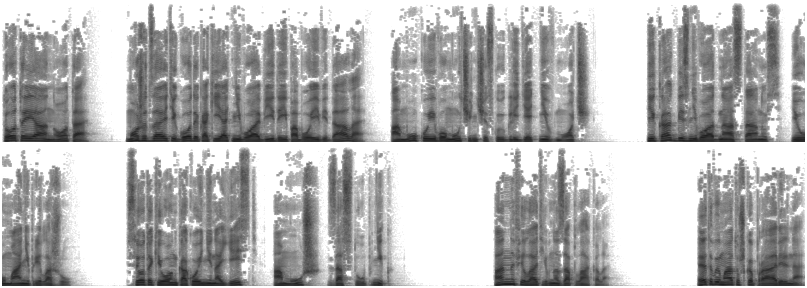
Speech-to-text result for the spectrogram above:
То-то и оно-то. Может, за эти годы какие от него обиды и побои видала, а муку его мученическую глядеть не в мочь. И как без него одна останусь, и ума не приложу. Все-таки он какой ни на есть, а муж, заступник. Анна Филатьевна заплакала. Это вы, матушка, правильно.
